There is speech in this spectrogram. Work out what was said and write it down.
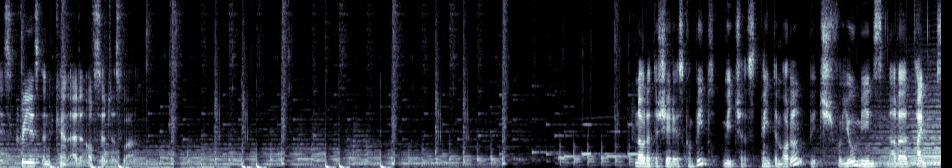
is increased and we can add an offset as well. Now that the shader is complete, we just paint the model, which for you means another time lapse.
